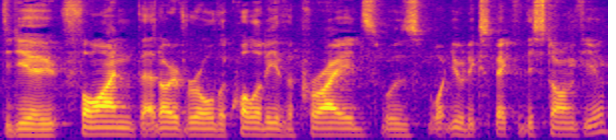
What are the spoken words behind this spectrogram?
did you find that overall the quality of the parades was what you would expect for this time of year?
